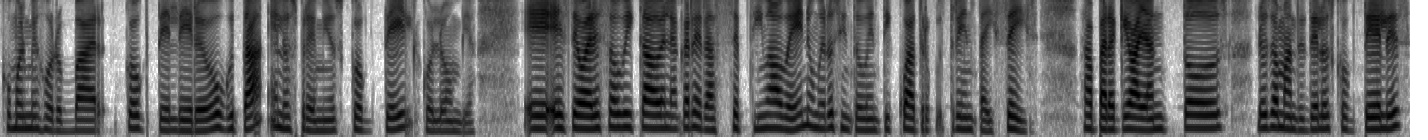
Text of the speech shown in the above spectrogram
como el mejor bar coctelero de Bogotá en los premios Cocktail Colombia. Eh, este bar está ubicado en la carrera séptima B, número 12436. O sea, para que vayan todos los amantes de los cócteles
